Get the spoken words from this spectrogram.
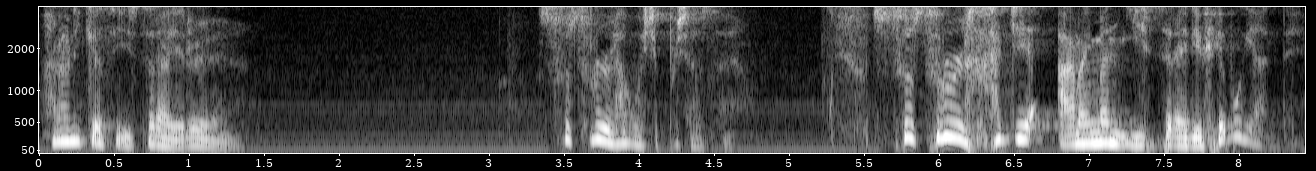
하나님께서 이스라엘을 수술을 하고 싶으셨어요. 수술을 하지 않으면 이스라엘이 회복이 안 돼요.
